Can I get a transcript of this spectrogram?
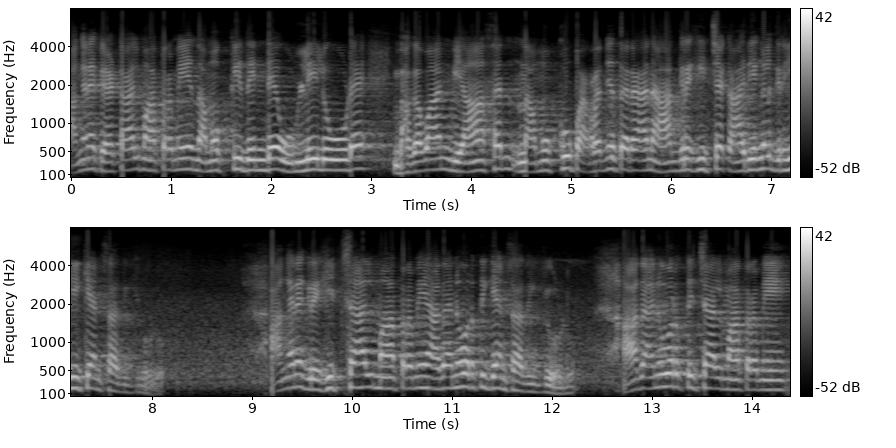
അങ്ങനെ കേട്ടാൽ മാത്രമേ നമുക്കിതിന്റെ ഉള്ളിലൂടെ ഭഗവാൻ വ്യാസൻ നമുക്ക് പറഞ്ഞു തരാൻ ആഗ്രഹിച്ച കാര്യങ്ങൾ ഗ്രഹിക്കാൻ സാധിക്കുകയുള്ളൂ. അങ്ങനെ ഗ്രഹിച്ചാൽ മാത്രമേ അത് അനുവർത്തിക്കാൻ സാധിക്കുകയുള്ളൂ. അത് അനുവർത്തിച്ചാൽ മാത്രമേ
